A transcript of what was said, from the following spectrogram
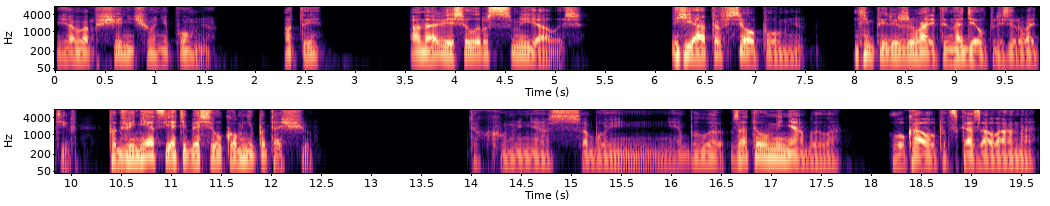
Я вообще ничего не помню. А ты?» Она весело рассмеялась. Я-то все помню. Не переживай, ты надел презерватив. Под венец я тебя силком не потащу. Так у меня с собой не было, зато у меня было, лукаво подсказала она.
